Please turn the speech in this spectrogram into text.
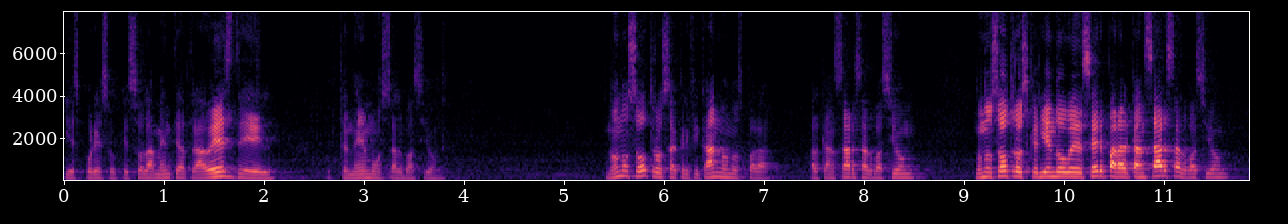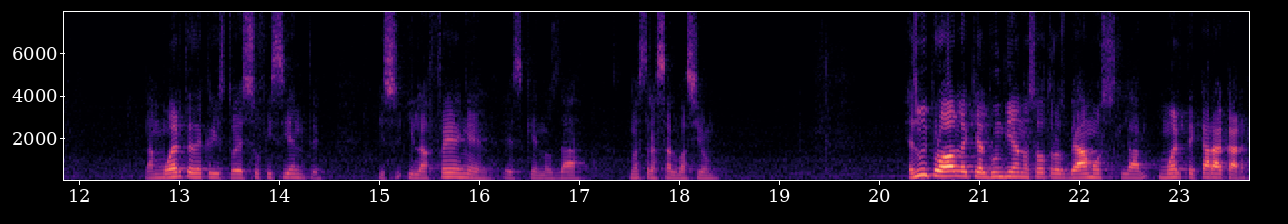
Y es por eso que solamente a través de Él obtenemos salvación. No nosotros sacrificándonos para alcanzar salvación, no nosotros queriendo obedecer para alcanzar salvación. La muerte de Cristo es suficiente y, la fe en Él es que nos da nuestra salvación. Es muy probable que algún día nosotros veamos la muerte cara a cara.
